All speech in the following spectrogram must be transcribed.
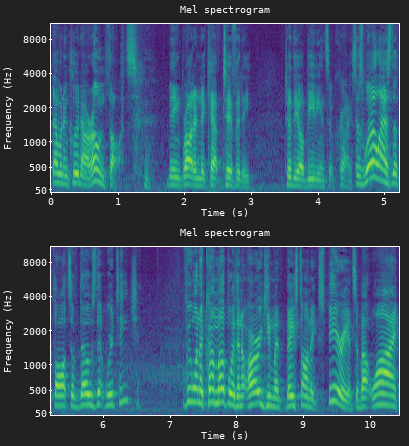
That would include our own thoughts being brought into captivity to the obedience of Christ, as well as the thoughts of those that we're teaching. If we want to come up with an argument based on experience about why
